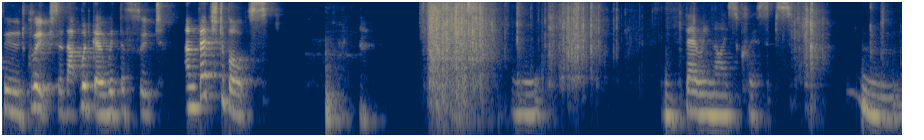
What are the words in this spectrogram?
food group, so that would go with the fruit and vegetables. Very nice crisps. Hmm.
